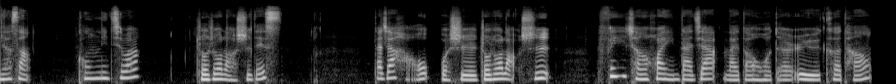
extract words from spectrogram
皆さん、こんにちは。周周老师です。大家好，我是周周老师，非常欢迎大家来到我的日语课堂。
